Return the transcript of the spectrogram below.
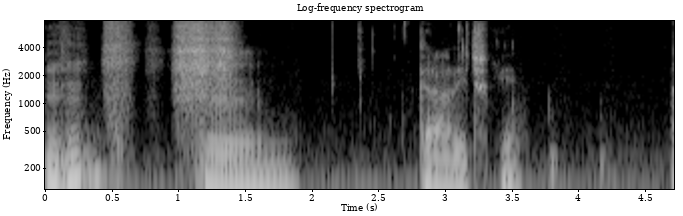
Mhm. Hmm. Kravičky.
